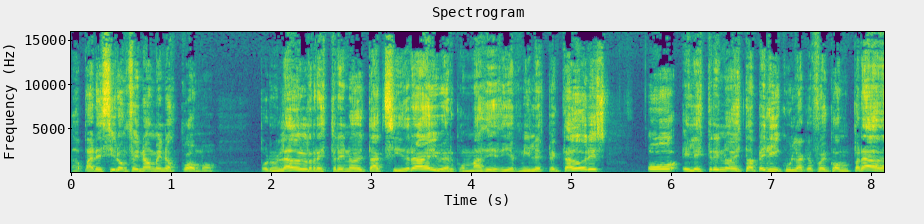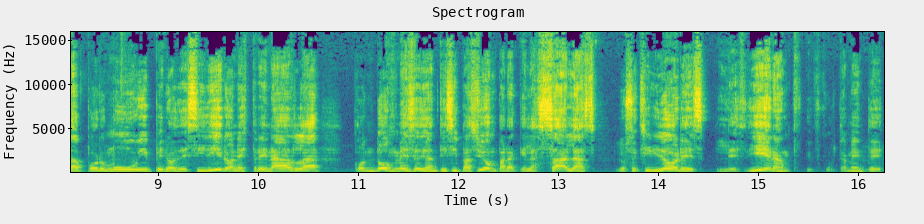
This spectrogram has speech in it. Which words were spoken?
aparecieron fenómenos como, por un lado, el reestreno de Taxi Driver con más de 10.000 espectadores, o el estreno de esta película que fue comprada por Movie, pero decidieron estrenarla con dos meses de anticipación para que las salas, los exhibidores, les dieran justamente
